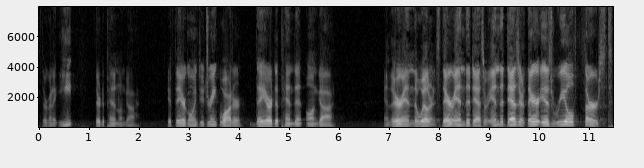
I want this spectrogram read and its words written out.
If they're going to eat, they're dependent on God. If they are going to drink water, they are dependent on God. And they're in the wilderness. They're in the desert. In the desert, there is real thirst.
